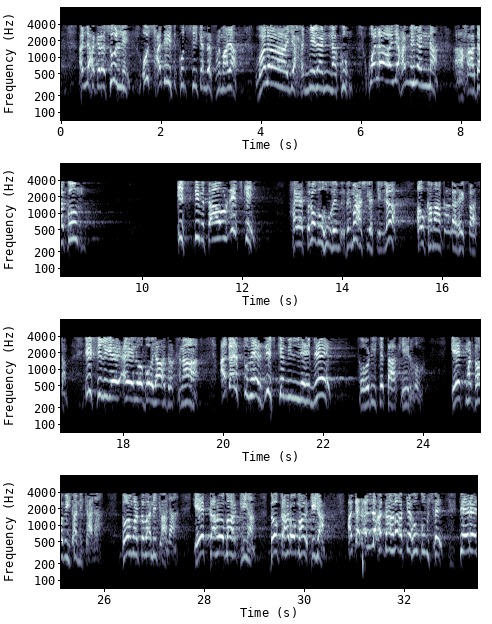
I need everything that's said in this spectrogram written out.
اللہ کے رسول نے اس حدیث قدسی کے اندر فرمایا، ولا یہ ملن ولا یہ ملن احدکم استبتا رزق معاشیت اللہ او کما کا رہے ساسم اس لیے اے لوگوں یاد رکھنا، اگر تمہیں رزق ملنے میں تھوڑی سے تاخیر ہو، ایک مرتبہ ویزا نکالا، دو مرتبہ نکالا، ایک کاروبار کیا، دو کاروبار کیا۔ اگر اللہ تعالیٰ کے حکم سے تیرے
